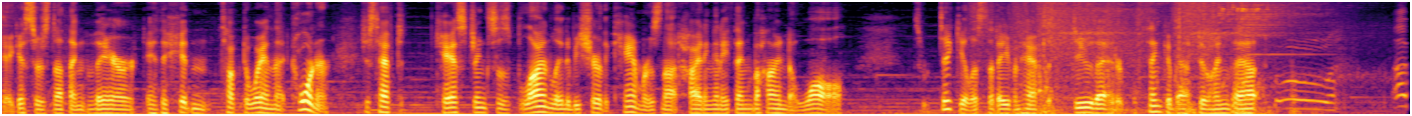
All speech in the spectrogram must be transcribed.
Okay, I guess there's nothing there in the hidden, tucked away in that corner. Just have to cast Jinxes blindly to be sure the camera's not hiding anything behind a wall. It's ridiculous that I even have to do that or think about doing that. Ooh, a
